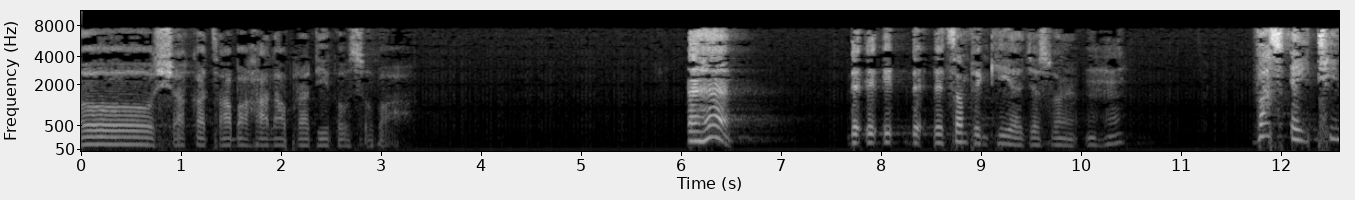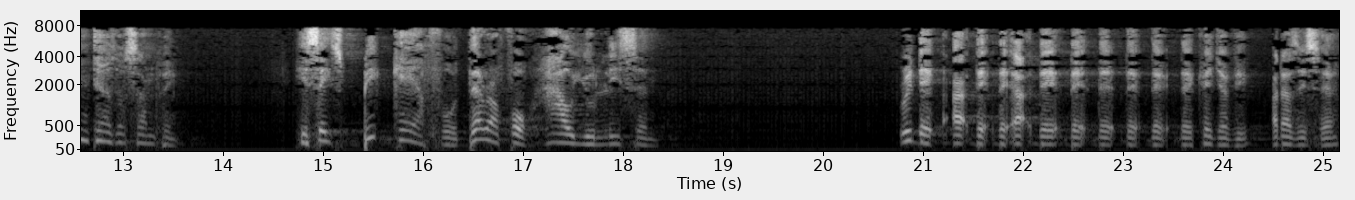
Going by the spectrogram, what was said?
Oh, Shakata Bahala Pradilo Soba. Uh-huh. there's something here just want to, uh-huh. Verse 18 tells us something. He says, be careful, therefore, how you listen. Read the, uh, the, the, uh, the, the, the, the, the, the KJV. What does it say?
